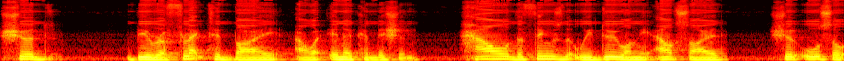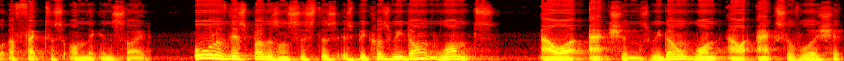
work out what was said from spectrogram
should be reflected by our inner condition, how the things that we do on the outside should also affect us on the inside. All of this, brothers and sisters, is because we don't want our actions, we don't want our acts of worship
